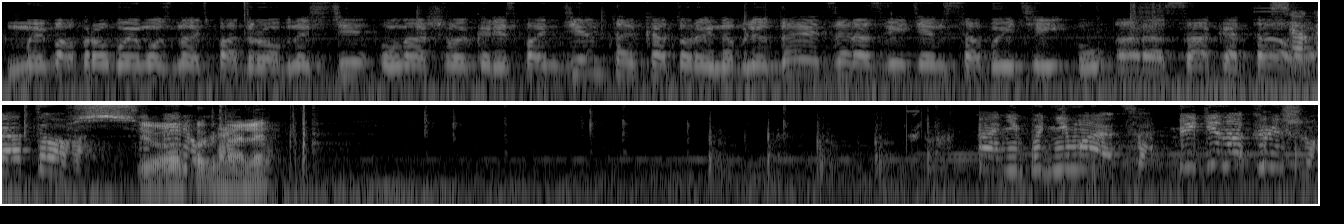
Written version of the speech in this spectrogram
Мы попробуем узнать подробности у нашего корреспондента, который наблюдает за развитием событий у Арасака Тауэр. Все готово. Все, Теперь погнали. уходи. Они поднимаются. Беги на крышу.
